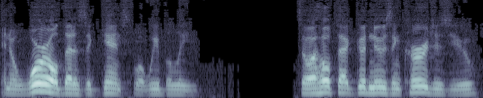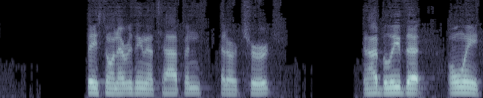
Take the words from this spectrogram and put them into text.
in a world that is against what we believe. So I hope that good news encourages you based on everything that's happened at our church. And I believe that only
